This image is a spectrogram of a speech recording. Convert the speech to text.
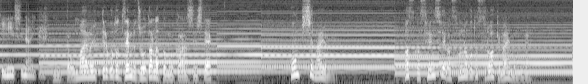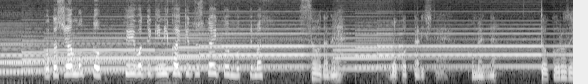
気にしないで。あ、うん、お前の言ってること全部冗談だと思うから安心して。本気じゃないよね。まさか先生がそんなことするわけないもんね。私はもっと平和的に解決したいと思ってます。そうだね。怒ったりしてごめんね。ところで。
